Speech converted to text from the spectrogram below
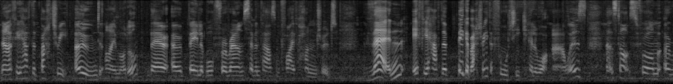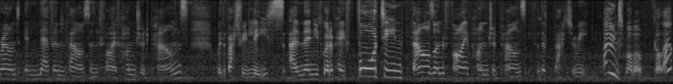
Now, if you have the battery owned i model, they're available for around 7,500. Then, if you have the bigger battery, the 40 kilowatt hours, that starts from around 11,500 pounds with a battery lease, and then you've got to pay 14,500 pounds for the battery owned model. Got that?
